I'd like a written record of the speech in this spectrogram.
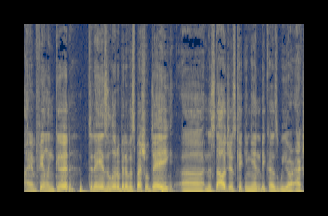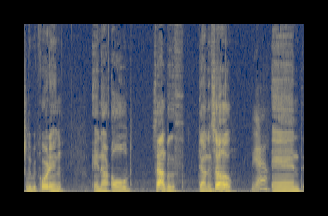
I am feeling good. Today is a little bit of a special day. Uh, nostalgia is kicking in because we are actually recording in our old sound booth down in Soho. Yeah. And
